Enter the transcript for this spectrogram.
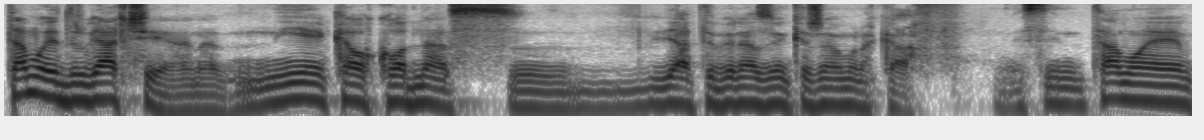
tamo je drugačije, Ana. Nije kao kod nas, ja tebe nazovem, kažemo na kafu. Mislim, tamo je,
